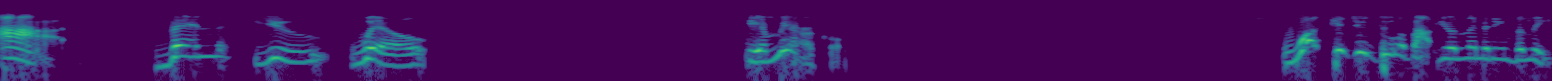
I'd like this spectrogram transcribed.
odds, then you will see a miracle. What could you do about your limiting beliefs?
